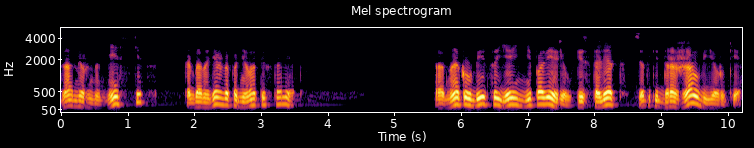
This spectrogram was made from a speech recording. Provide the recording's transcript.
замер на месте, когда Надежда подняла пистолет. Однако убийца ей не поверил. Пистолет все-таки дрожал в ее руке.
